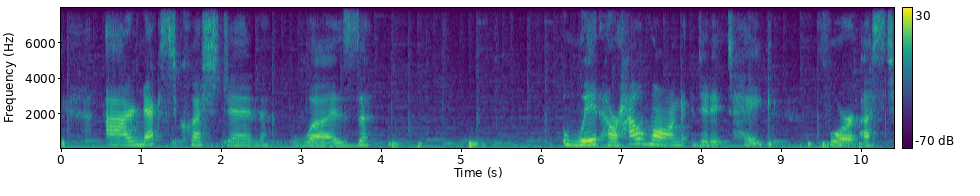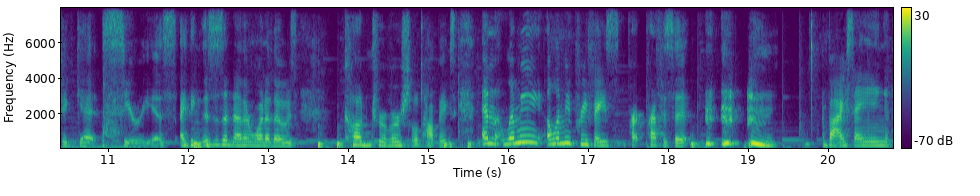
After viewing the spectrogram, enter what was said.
Our next question was when or how long did it take for us to get serious? I think this is another one of those controversial topics. And let me let me preface pre- preface it by saying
